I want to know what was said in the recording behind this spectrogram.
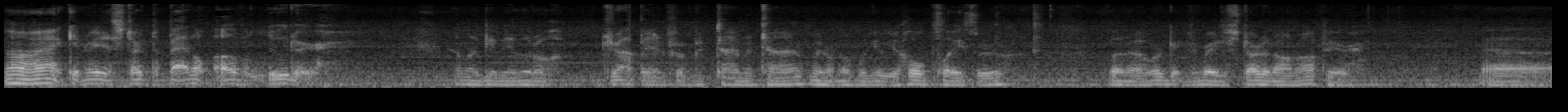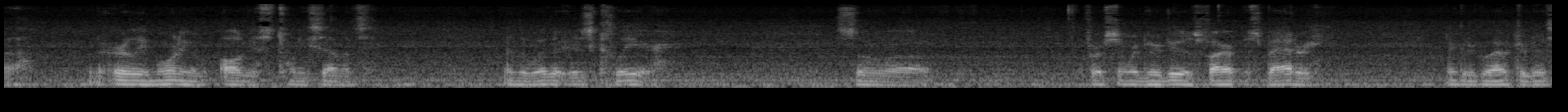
Alright, getting ready to start the Battle of Lutter. I'm going to give you a little drop in from time to time. We don't know if we'll give you a whole playthrough, but uh, we're getting ready to start it on off here. Uh, in the early morning of August 27th, and the weather is clear. So, uh, first thing we're going to do is fire up this battery. They're going to go after this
